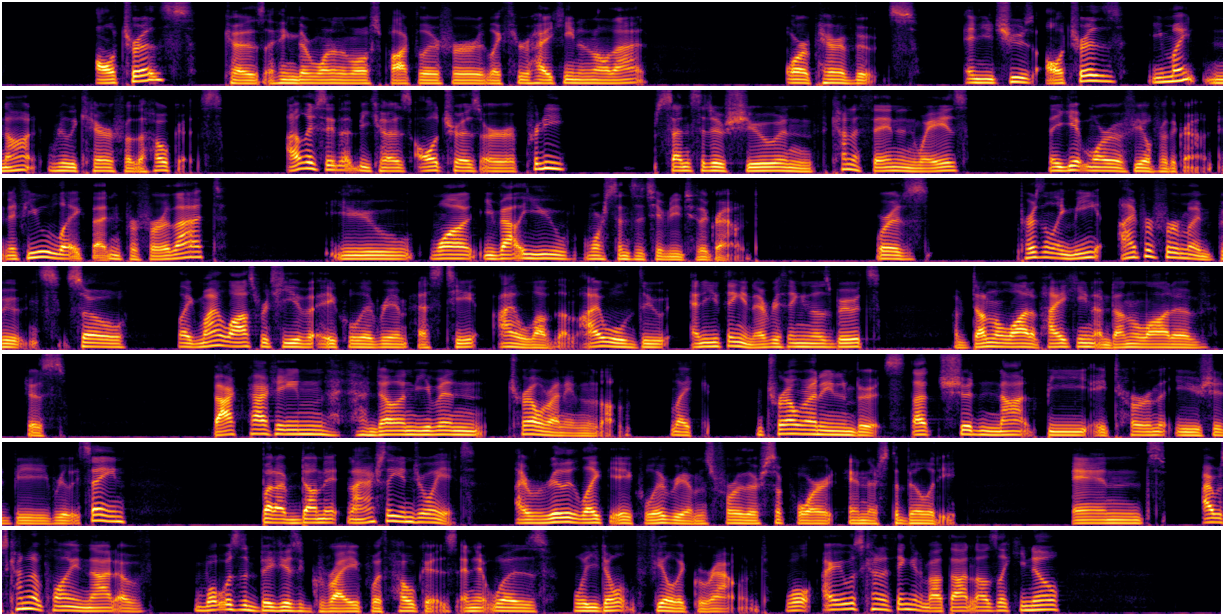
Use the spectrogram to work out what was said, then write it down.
Altras, because I think they're one of the most popular for like through hiking and all that, or a pair of boots. And you choose Altras, you might not really care for the Hokas. I only say that because Altras are a pretty sensitive shoe and kind of thin in ways that you get more of a feel for the ground. And if you like that and prefer that, you want you value more sensitivity to the ground. Whereas person like me, I prefer my boots. So like my La Sportiva Equilibrium ST, I love them. I will do anything and everything in those boots. I've done a lot of hiking. I've done a lot of just backpacking. I've done even trail running in them. Like trail running in boots. That should not be a term that you should be really saying, but I've done it and I actually enjoy it. I really like the equilibriums for their support and their stability. And I was kind of applying that of what was the biggest gripe with Hokas? And it was, well, you don't feel the ground. Well, I was kind of thinking about that and I was like, you know,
